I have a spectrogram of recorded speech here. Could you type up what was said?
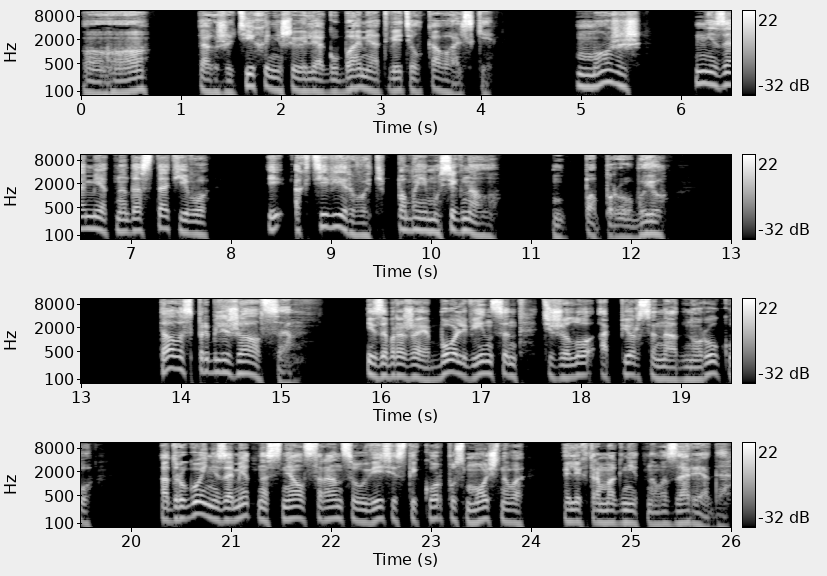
«Ага», — так же тихо, не шевеля губами, ответил Ковальский. «Можешь незаметно достать его и активировать по моему сигналу?» «Попробую». Талос приближался. Изображая боль, Винсент тяжело оперся на одну руку — а другой незаметно снял с ранца увесистый корпус мощного электромагнитного заряда.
